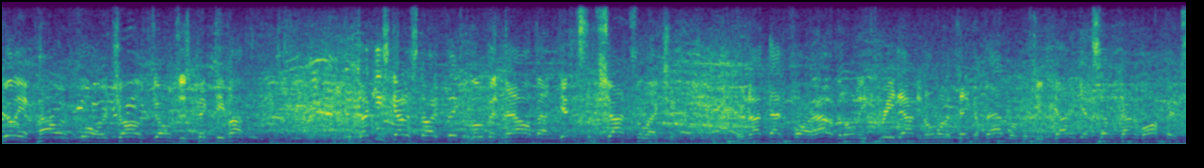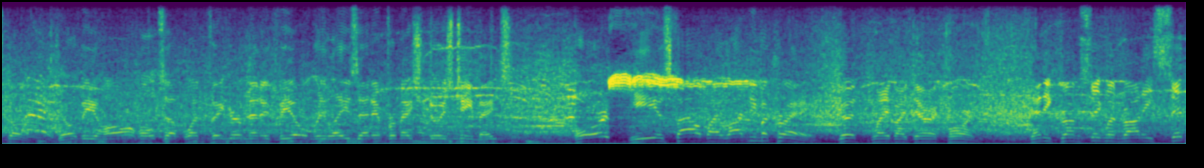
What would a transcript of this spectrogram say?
Really a power forward. Charles Jones has picked him up. Kentucky's got to start thinking a little bit now about getting some shot selection. They're not that far out of it, only three down. You don't want to take a bad one, but you've got to get some kind of offense going. Joe B. Hall holds up one finger. Minniefield relays that information to his teammates. Hord, he is fouled by Rodney McCray. Good play by Derrick Hord. Denny Crum signaling Rodney, sit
